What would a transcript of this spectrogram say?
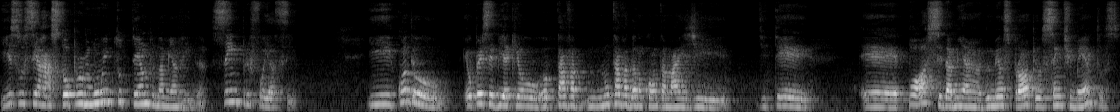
Isso se arrastou por muito tempo na minha vida, sempre foi assim. E quando eu, eu percebia que eu, eu tava, não estava dando conta mais de, de ter é, posse da minha, dos meus próprios sentimentos,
